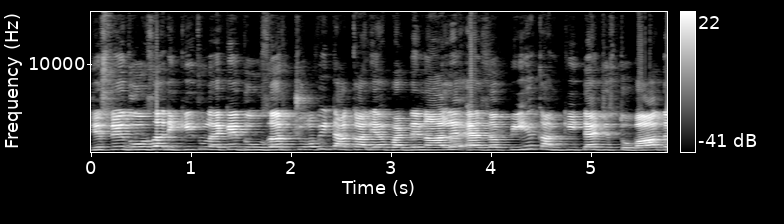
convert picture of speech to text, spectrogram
ਜਿਸ ਨੇ 2021 ਤੋਂ ਲੈ ਕੇ 2024 ਤੱਕ ਆਲੀਆ ਭੱਟ ਦੇ ਨਾਲ ਐਜ਼ ਅ ਪੀਏ ਕੰਮ ਕੀਤਾ ਜਿਸ ਤੋਂ ਬਾਅਦ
